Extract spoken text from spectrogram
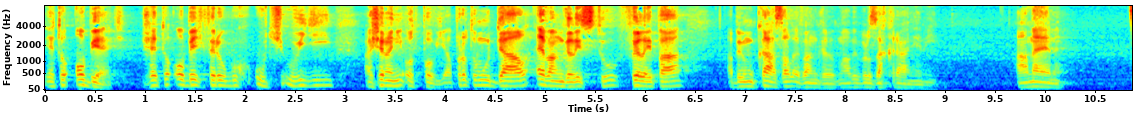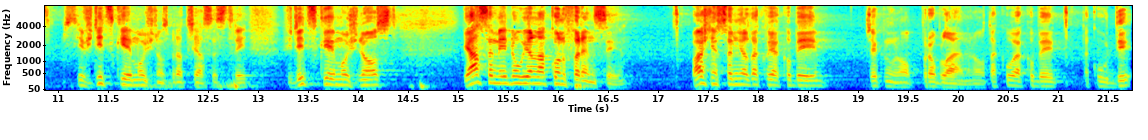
je to oběť. Že je to oběť, kterou Bůh uvidí a že na ní odpoví. A proto mu dal evangelistu Filipa, aby mu kázal evangelium, aby byl zachráněný. Amen. Prostě vždycky je možnost, bratři a sestry, vždycky je možnost. Já jsem jednou jel na konferenci. Vážně jsem měl takový, jakoby, řeknu, no, problém, no, takovou, jakoby, takovou di-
